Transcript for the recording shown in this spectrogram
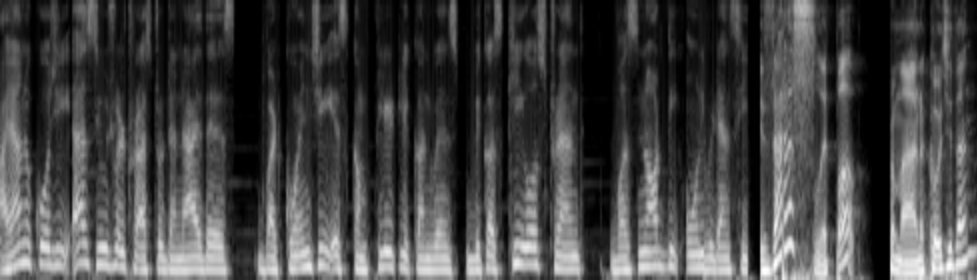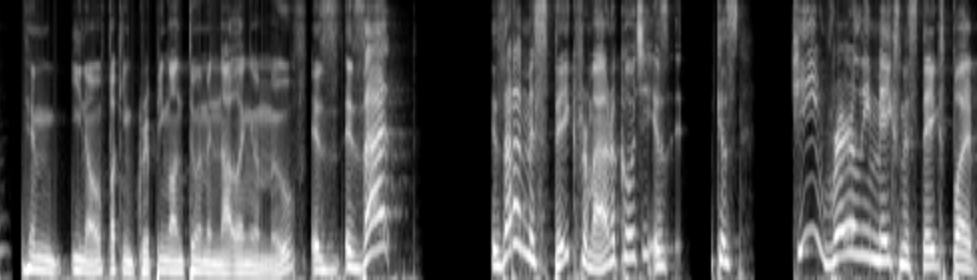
Ayano Koji, as usual, tries to deny this, but Koenji is completely convinced because Kyo's strength was not the only evidence he Is that a slip up from Ayano Koji then? Him, you know, fucking gripping onto him and not letting him move. Is is that is that a mistake from Ayano Koji? Is because he rarely makes mistakes, but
